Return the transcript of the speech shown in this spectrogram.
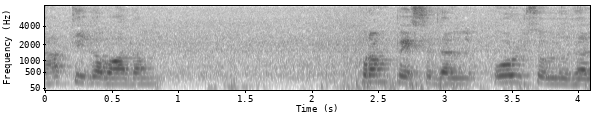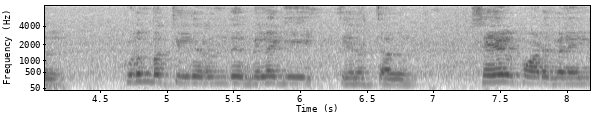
நாத்திகவாதம் புறம் பேசுதல் போல் சொல்லுதல் குடும்பத்திலிருந்து விலகி இருத்தல் செயல்பாடுகளில்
